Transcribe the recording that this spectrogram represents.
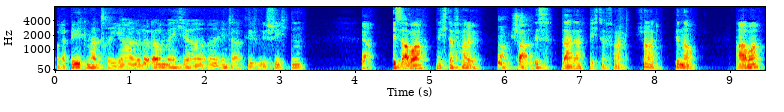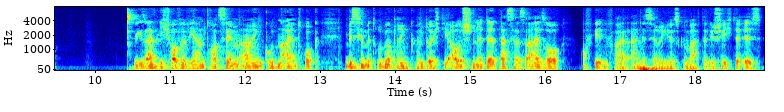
oder Bildmaterial oder irgendwelche äh, interaktiven Geschichten. Ja. Ist aber nicht der Fall. Ja, schade. Ist leider nicht der Fall. Schade, genau. Aber, wie gesagt, ich hoffe, wir haben trotzdem einen guten Eindruck ein bisschen mit rüberbringen können durch die Ausschnitte, dass es also auf jeden Fall eine seriös gemachte Geschichte ist,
